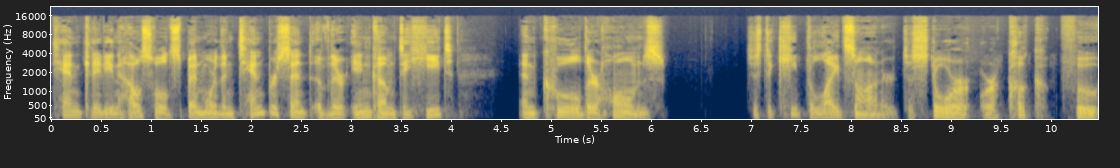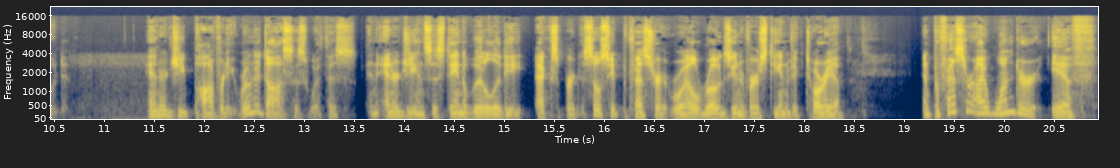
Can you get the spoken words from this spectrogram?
10 Canadian households spend more than 10% of their income to heat and cool their homes, just to keep the lights on or to store or cook food. Energy poverty. Runa Das is with us, an energy and sustainability expert, associate professor at Royal Roads University in Victoria. And, Professor, I wonder if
